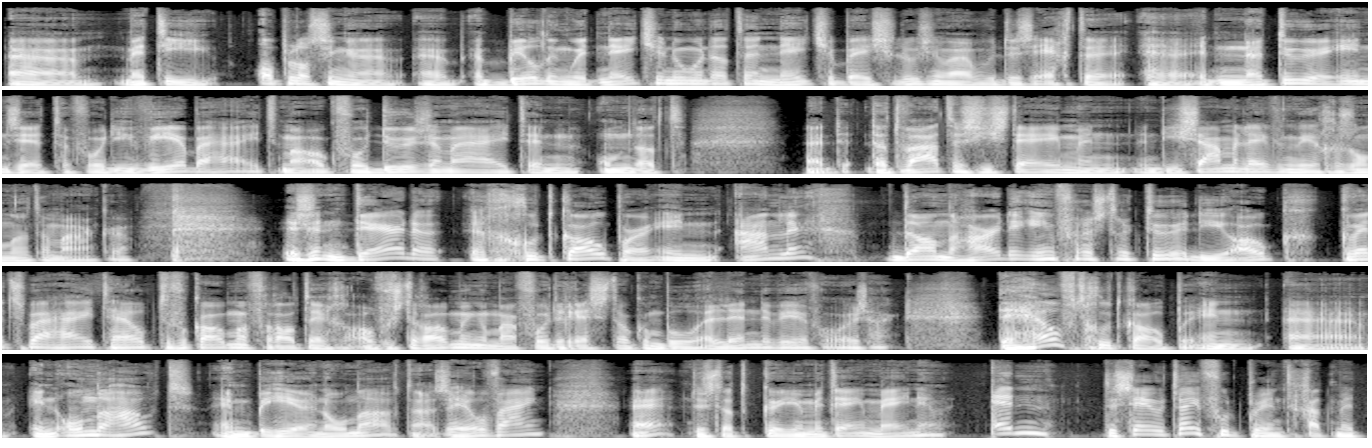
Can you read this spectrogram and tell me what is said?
Uh, met die oplossingen, uh, building with nature noemen we dat, een nature-based solution, waar we dus echt de, natuur inzetten voor die weerbaarheid, maar ook voor duurzaamheid en om dat, dat watersysteem en die samenleving weer gezonder te maken is een derde goedkoper in aanleg dan harde infrastructuur, die ook kwetsbaarheid helpt te voorkomen, vooral tegen overstromingen, maar voor de rest ook een boel ellende weer veroorzaakt. De helft goedkoper in, uh, in onderhoud en beheer en onderhoud. Nou, dat is heel fijn. Hè? Dus dat kun je meteen meenemen. En de CO2-footprint gaat met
